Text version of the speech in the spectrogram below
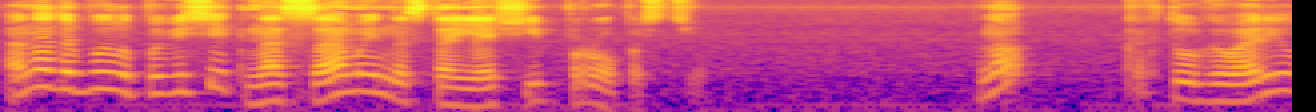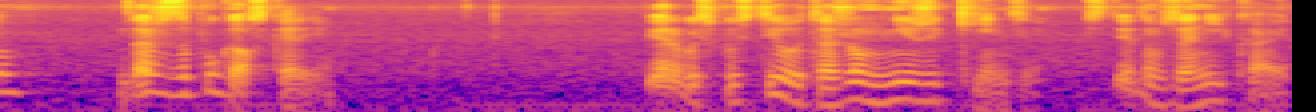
А надо было повисеть на самой настоящей пропасти. Но, как то уговорил, даже запугал скорее. Первый спустил этажом ниже Кенди, следом за ней Кайли.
